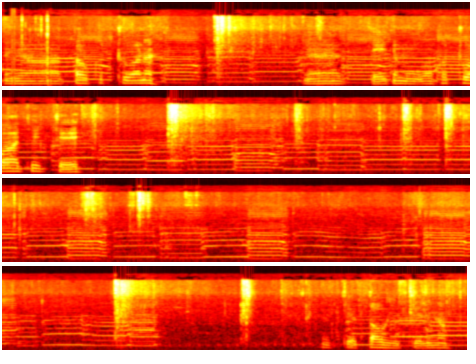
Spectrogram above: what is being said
Sang giờ tao cút chua nè. Để cho một cút chua chế chế. Chế tàu thì chế đi nào.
